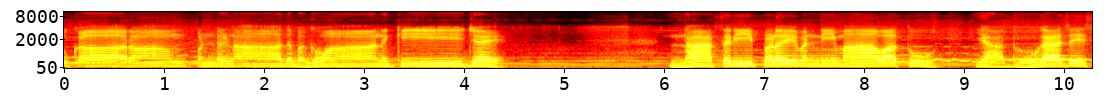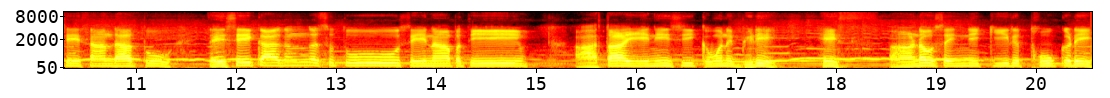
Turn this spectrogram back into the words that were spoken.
तुकाराम पंढरीनाथ भगवान की जय. ना तरी प्रळयवन्नी महावातू या दोघा जैसे सांधातू तैसे का गंग सुतू सेनापती. आता येणेसी कवन भिडे हे पांडव सैन्य कीर थोकडे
